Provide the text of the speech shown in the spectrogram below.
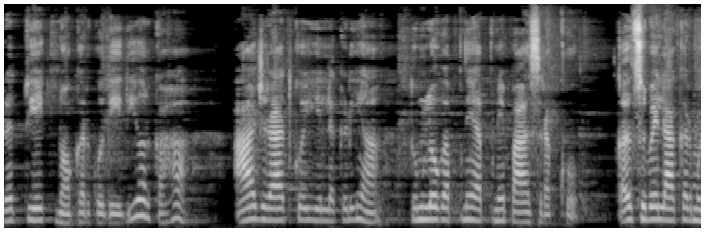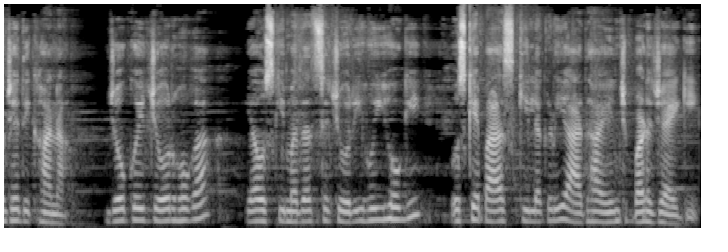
प्रत्येक नौकर को दे दी और कहा, आज रात को ये लकड़ियाँ तुम लोग अपने अपने पास रखो। कल सुबह लाकर मुझे दिखाना। जो कोई चोर होगा या उसकी मदद से चोरी हुई होगी, उसके पास की लकड़ी आधा इंच बढ़ जाएगी।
